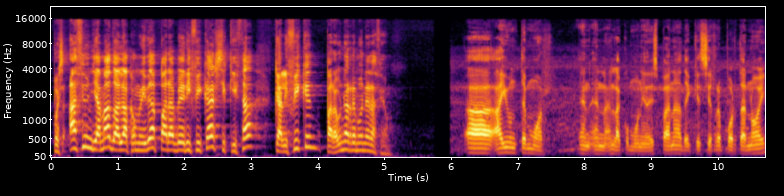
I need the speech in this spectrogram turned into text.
pues hace un llamado a la comunidad para verificar si quizá califiquen para una remuneración. Uh, hay un temor en, la comunidad hispana de que si reportan hoy,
